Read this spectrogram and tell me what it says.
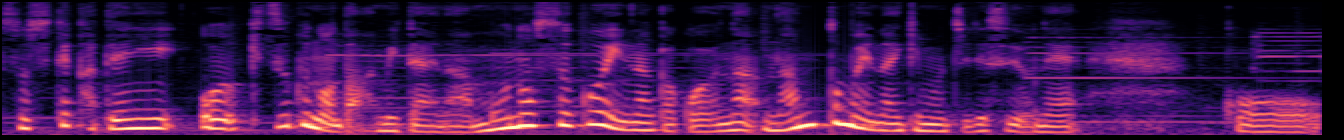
そして家庭にを築くのだ、みたいな、ものすごいなんかこう、な、なんとも言えない気持ちですよね。こう、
